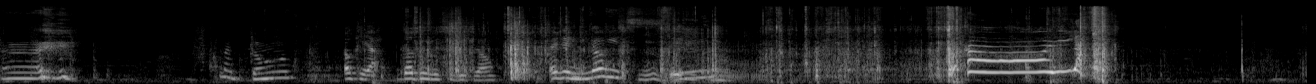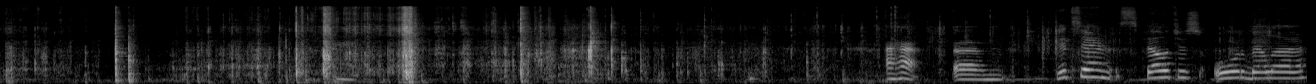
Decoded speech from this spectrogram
God. Oké, ja, dat doen we zoiets wel. Er zit nog iets in. Oh, ja! Aha, ehm, dit zijn speltjes, oorbellen.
